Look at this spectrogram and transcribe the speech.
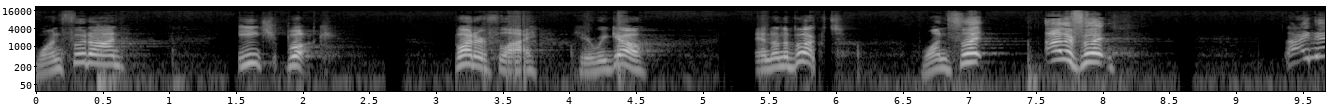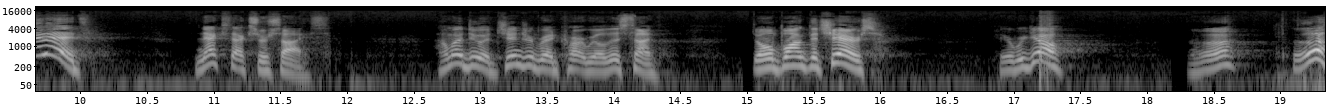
One foot on each book. Butterfly, here we go. And on the books. One foot, other foot. I did it. Next exercise. I'm going to do a gingerbread cartwheel this time. Don't bonk the chairs. Here we go. Uh, uh,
